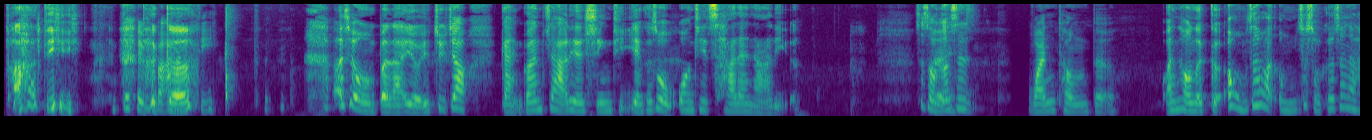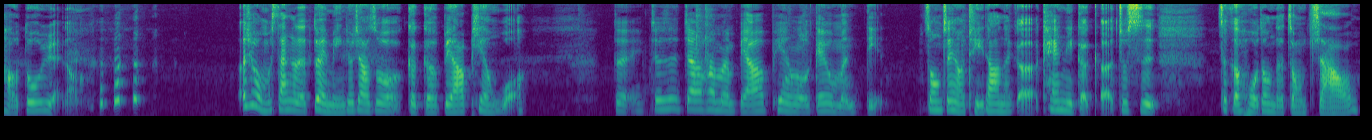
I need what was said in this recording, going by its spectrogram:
巴蒂 的歌，对，而且我们本来有一句叫“感官炸裂新体验”，可是我忘记插在哪里了。这首歌是顽童的顽童的歌哦。我们这我们这首歌真的好多元哦，而且我们三个的队名就叫做“哥哥不要骗我”，对，就是叫他们不要骗我，给我们点。中间有提到那个 Kenny 哥哥，就是这个活动的总招，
